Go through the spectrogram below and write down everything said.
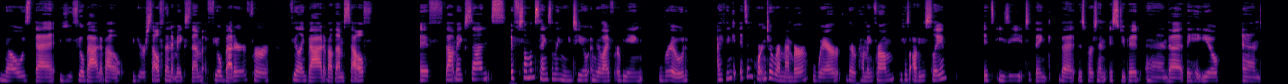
knows that you feel bad about yourself, then it makes them feel better for feeling bad about themselves. If that makes sense. If someone's saying something mean to you in real life or being rude, I think it's important to remember where they're coming from because obviously it's easy to think that this person is stupid and that they hate you and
